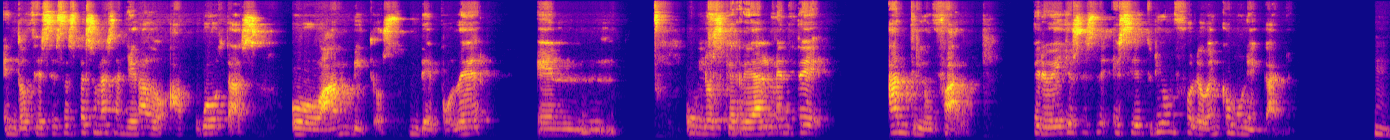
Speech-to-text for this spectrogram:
Entonces, esas personas han llegado a cuotas o ámbitos de poder en, los que realmente han triunfado, pero ellos ese, triunfo lo ven como un engaño. Mm,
